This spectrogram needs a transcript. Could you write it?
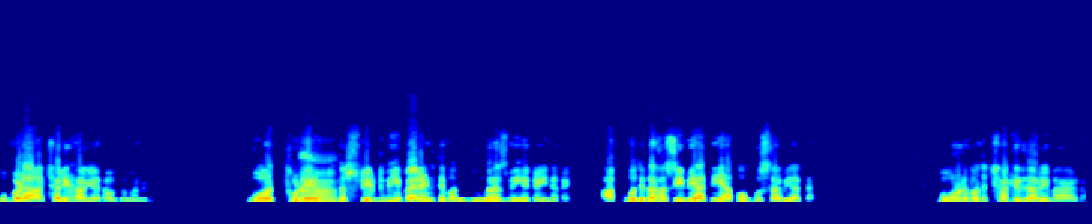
वो बड़ा अच्छा लिखा गया था उस जमाने में। वो थोड़े हाँ। मतलब स्ट्रिक्ट भी है पेरेंट्स से पर ह्यूमरस भी है कहीं ना कहीं। आपको देखकर हँसी भी आती है आपको गुस्सा भी आता है। वो उन्होंने बहुत अच्छा किरदार निभाया था।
